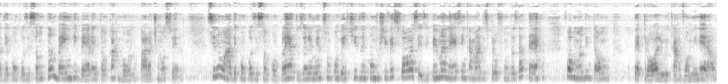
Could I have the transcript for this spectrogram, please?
A decomposição também libera então carbono para a atmosfera. Se não há decomposição completa, os elementos são convertidos em combustíveis fósseis e permanecem em camadas profundas da Terra, formando então petróleo e carvão mineral.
